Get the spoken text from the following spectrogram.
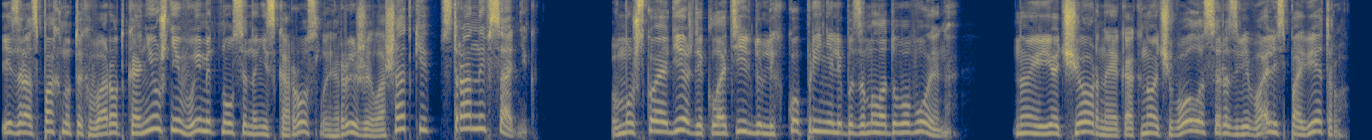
из распахнутых ворот конюшни выметнулся на низкорослой рыжей лошадке странный всадник. В мужской одежде Клотильду легко приняли бы за молодого воина, но ее черные, как ночь, волосы развивались по ветру.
